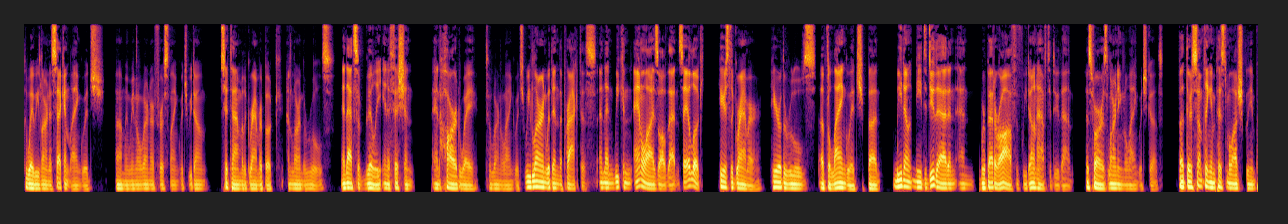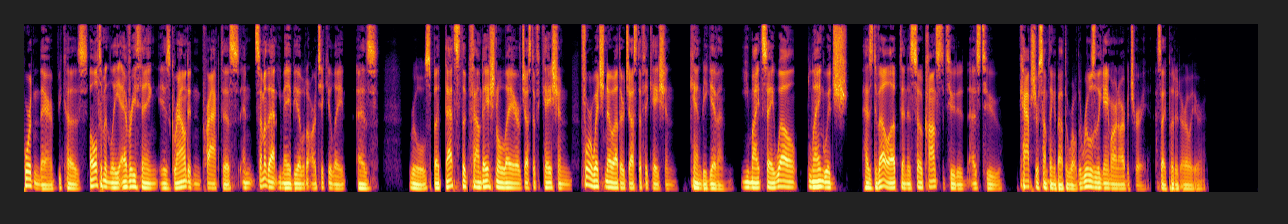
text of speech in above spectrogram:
the way we learn a second language. Um, when we learn our first language, we don't sit down with a grammar book and learn the rules. And that's a really inefficient and hard way to learn a language. We learn within the practice, and then we can analyze all that and say, oh, look, here's the grammar, here are the rules of the language, but we don't need to do that. And, and we're better off if we don't have to do that as far as learning the language goes. But there's something epistemologically important there because ultimately everything is grounded in practice. And some of that you may be able to articulate as rules. But that's the foundational layer of justification for which no other justification can be given. You might say, well, language has developed and is so constituted as to capture something about the world. The rules of the game aren't arbitrary, as I put it earlier.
